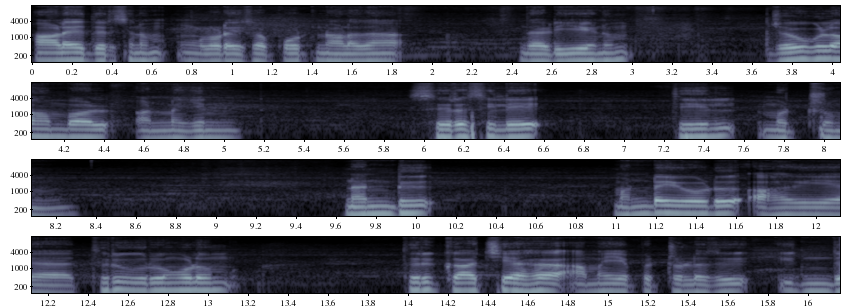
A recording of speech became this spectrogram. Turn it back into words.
ஆலய தரிசனம் உங்களுடைய சப்போர்ட்னால தான் இந்த அடியேனும் ஜோகுலாம்பாள் அன்னையின் சிரசிலே தேல் மற்றும் நண்டு மண்டையோடு ஆகிய திருவுருவங்களும் திருக்காட்சியாக அமைய பெற்றுள்ளது இந்த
